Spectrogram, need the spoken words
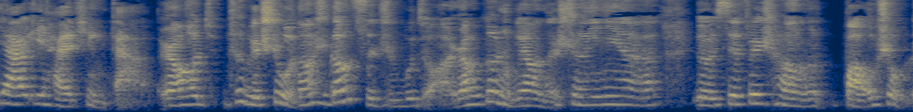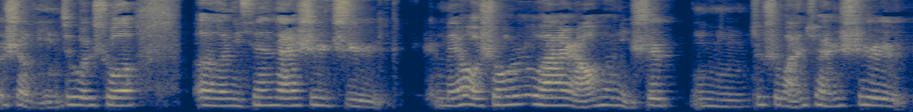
压力还挺大。然后特别是我当时刚辞职不久啊，然后各种各样的声音啊，有一些非常保守的声音，就会说，呃，你现在是指。没有收入啊，然后你是嗯，就是完全是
